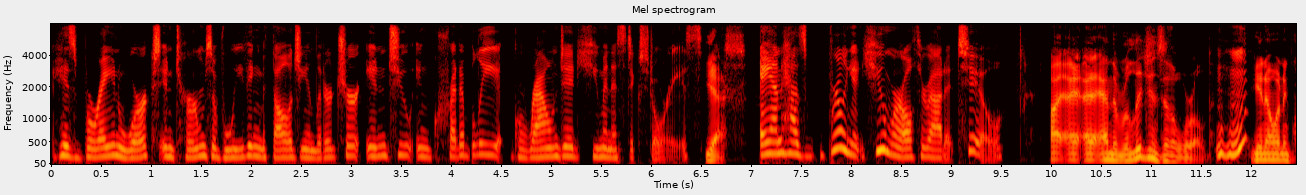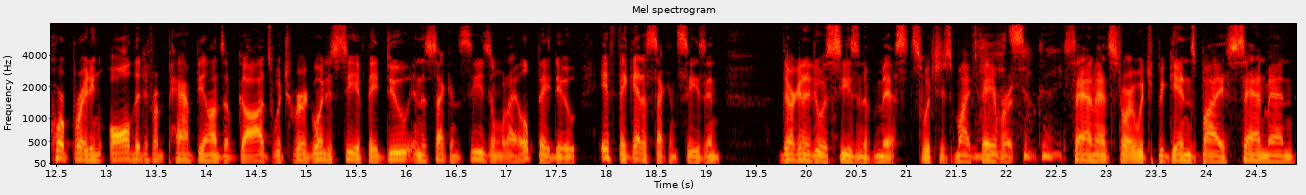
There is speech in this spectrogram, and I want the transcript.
his brain works in terms of weaving mythology and literature into incredibly grounded humanistic stories. yes, And has brilliant humor all throughout it too. I, I, and the religions of the world, Mm-hmm. you know, and incorporating all the different pantheons of gods, which we're going to see if they do in the second season. What I hope they do, if they get a second season, they're going to do a season of Mists, which is my favorite so good. Sandman story, which begins by Sandman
